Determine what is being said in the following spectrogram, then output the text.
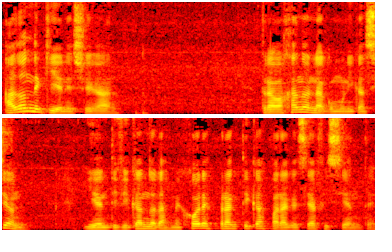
¿A dónde quiere llegar? Trabajando en la comunicación, identificando las mejores prácticas para que sea eficiente.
